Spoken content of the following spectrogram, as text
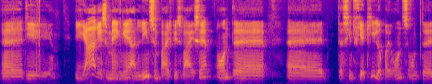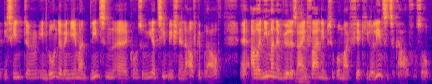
äh, die, die Jahresmenge an Linsen beispielsweise. Und äh, äh, das sind vier Kilo bei uns und äh, die sind ähm, im Grunde, wenn jemand Linsen äh, konsumiert, ziemlich schnell aufgebraucht. Äh, aber niemandem würde es ja. einfallen, im Supermarkt vier Kilo Linsen zu kaufen. So.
